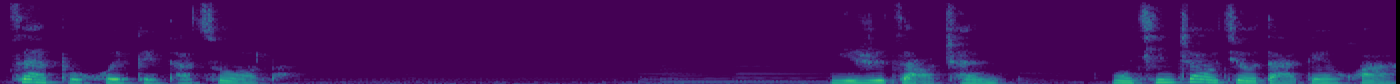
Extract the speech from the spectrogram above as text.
再不会给他做了。一日早晨。母亲照旧打电话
